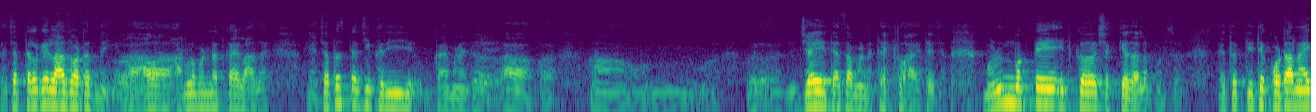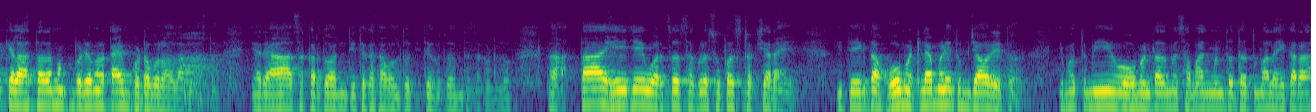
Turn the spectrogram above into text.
त्याच्यात त्याला काही लाज वाटत नाही. हा हा हारलो म्हणण्यात काय लाज आहे? याच्यातच त्याची खरी काय म्हणायचं हा जय त्याचा म्हणत आहे तो आहे त्याच्यात म्हणून मग ते इतकं शक्य झालं पुढचं. नाही तर तिथे खोटा नायक केला असता तर मग पुढे मला कायम खोटं बोलावं लागलं असतं. की अरे हा असं करतो आणि तिथे कसा बोलतो तिथे करतो आणि तसं करतो. तर आत्ता हे जे वरचं सगळं सुपरस्ट्रक्चर आहे की ते एकदा हो म्हटल्यामुळे तुमच्यावर येतं. की मग तुम्ही हो म्हणता मग समाज म्हणतो तर तुम्हाला हे करा.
